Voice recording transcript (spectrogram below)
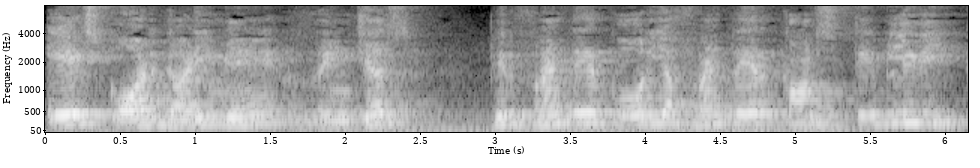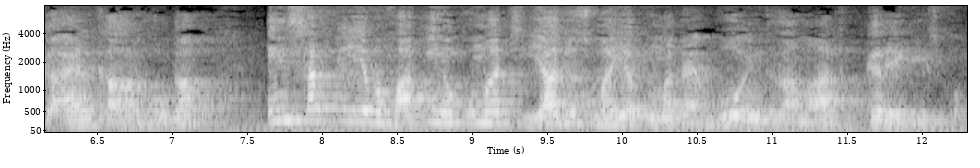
एक स्क्वाड गाड़ी में रेंजर्स फिर फ्रंट एयर कोर या फ्रंट एयर कॉन्स्टेबलरी का एहलकार होगा। इन सब के लिए वफाकी हुकूमत या जो सूबाई हुकूमत है, वो इंतज़ाम करेगी इसको।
